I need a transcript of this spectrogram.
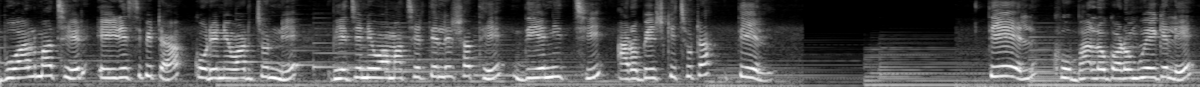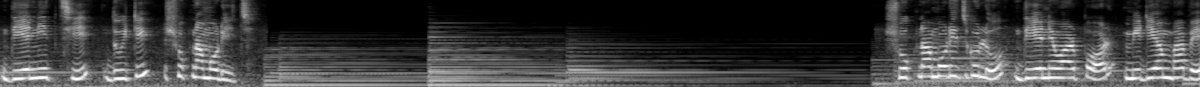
বোয়াল মাছের এই রেসিপিটা করে নেওয়ার জন্যে ভেজে নেওয়া মাছের তেলের সাথে দিয়ে নিচ্ছি আরও বেশ কিছুটা তেল। তেল খুব ভালো গরম হয়ে গেলে দিয়ে নিচ্ছি দুইটি শুকনা মরিচ। শুকনা মরিচগুলো দিয়ে নেওয়ার পর মিডিয়ামভাবে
